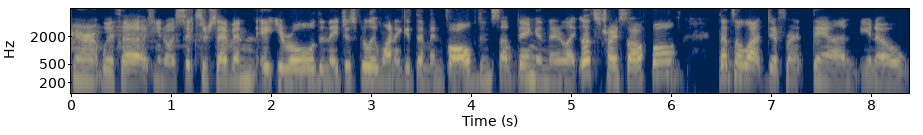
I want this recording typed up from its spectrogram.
parent with a you know a six or seven eight year old and they just really want to get them involved in something and they're like let's try softball that's a lot different than you know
